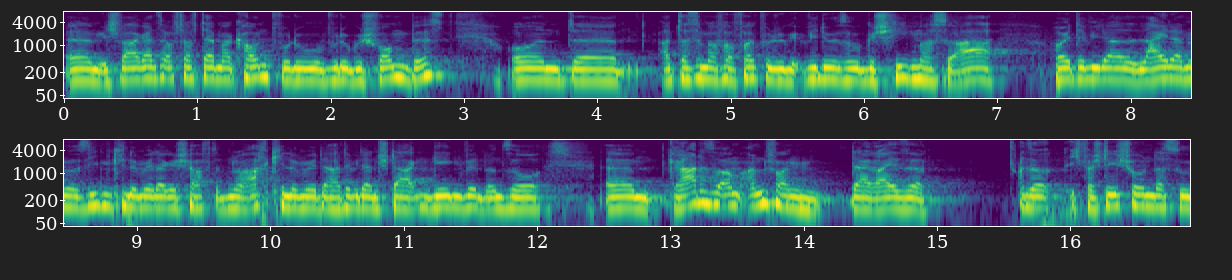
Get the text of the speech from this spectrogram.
Ähm, ich war ganz oft auf deinem Account, wo du, wo du geschwommen bist und äh, habe das immer verfolgt, wo du, wie du so geschrieben hast, so, ah, heute wieder leider nur sieben Kilometer geschafft und nur acht Kilometer, hatte wieder einen starken Gegenwind und so. Ähm, Gerade so am Anfang der Reise. Also ich verstehe schon, dass du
